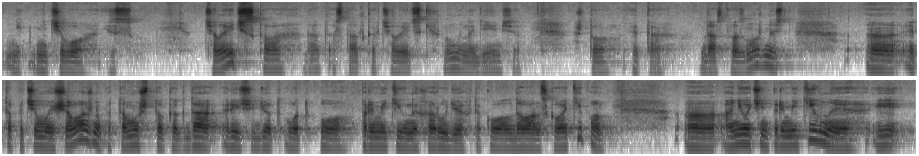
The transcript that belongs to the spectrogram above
ничего из человеческого, да, остатков человеческих, но мы надеемся, что это даст возможность. Э, это почему еще важно? Потому что когда речь идет вот о примитивных орудиях такого алдаванского типа, э, они очень примитивные и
